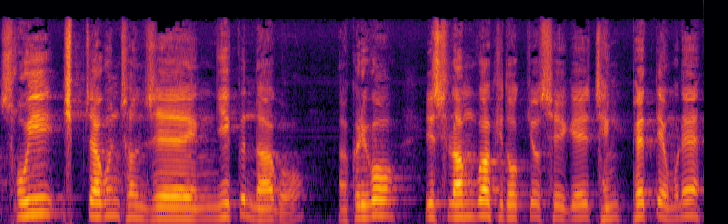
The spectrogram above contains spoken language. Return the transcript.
소위 십자군 전쟁이 끝나고 아, 그리고 이슬람과 기독교 세계의 쟁패 때문에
